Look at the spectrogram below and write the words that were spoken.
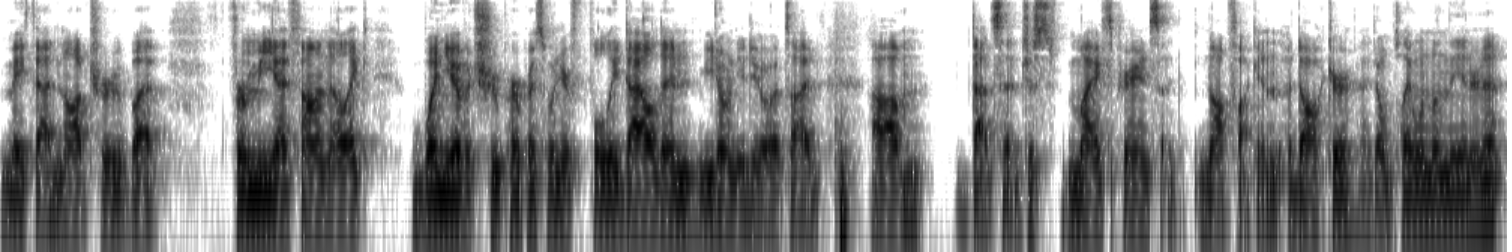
make that not true. But for me, I found that like when you have a true purpose, when you're fully dialed in, you don't need to go outside. Um, that's it. Just my experience. I'm not fucking a doctor. I don't play one on the internet.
